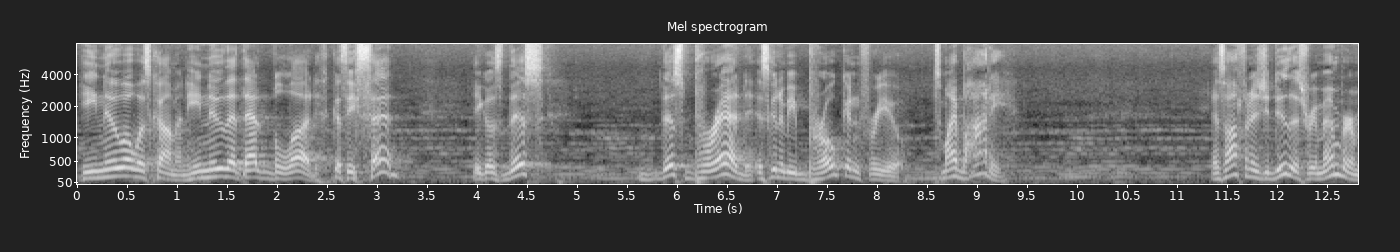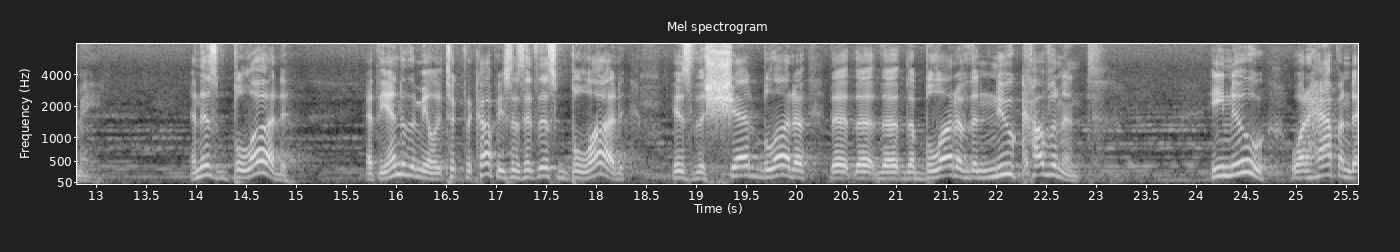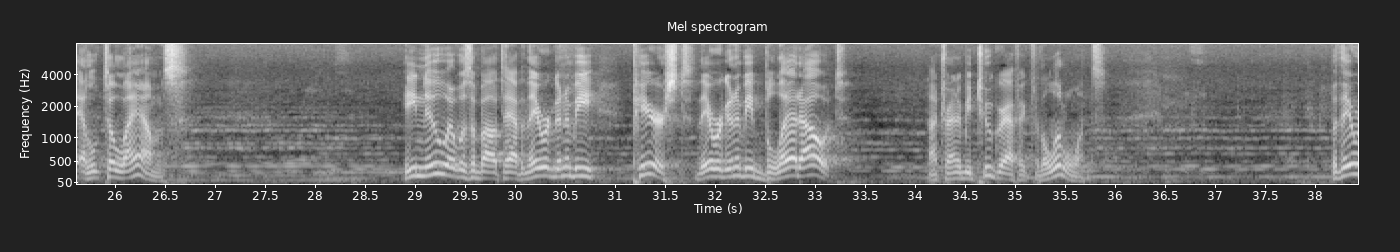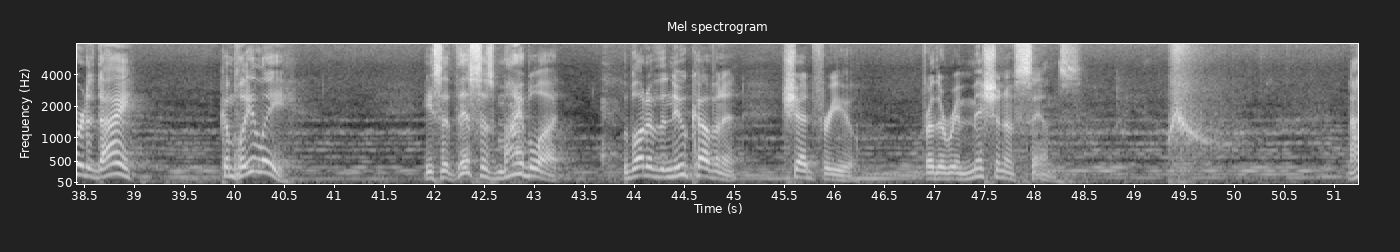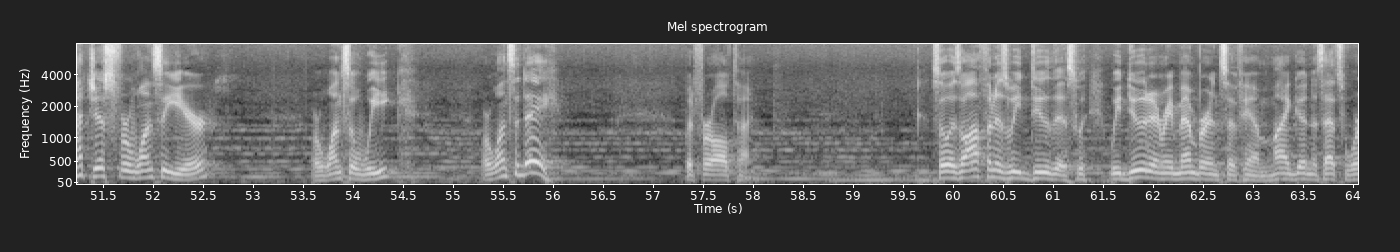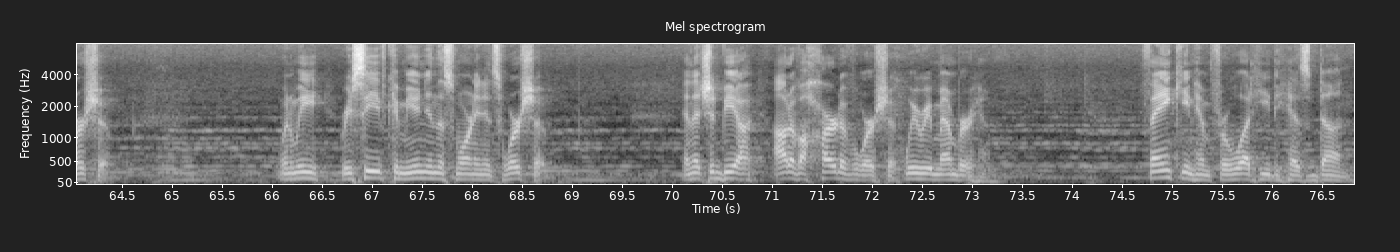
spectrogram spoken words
He knew what was coming. He knew that that blood, because he said, he goes, this this bread is going to be broken for you. It's my body. As often as you do this, remember me. And this blood, at the end of the meal, he took the cup. He says, if this blood is the shed blood of the, the, the, the blood of the new covenant. He knew what happened to, to lambs. He knew what was about to happen. They were going to be pierced, they were going to be bled out. Not trying to be too graphic for the little ones. But they were to die completely. He said, This is my blood, the blood of the new covenant shed for you, for the remission of sins. Whew. Not just for once a year, or once a week, or once a day, but for all time. So, as often as we do this, we, we do it in remembrance of Him. My goodness, that's worship. When we receive communion this morning, it's worship. And it should be a, out of a heart of worship. We remember Him, thanking Him for what He has done.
